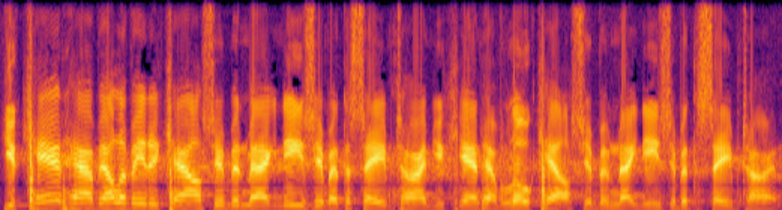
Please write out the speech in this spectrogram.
You can't have elevated calcium and magnesium at the same time. You can't have low calcium and magnesium at the same time.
